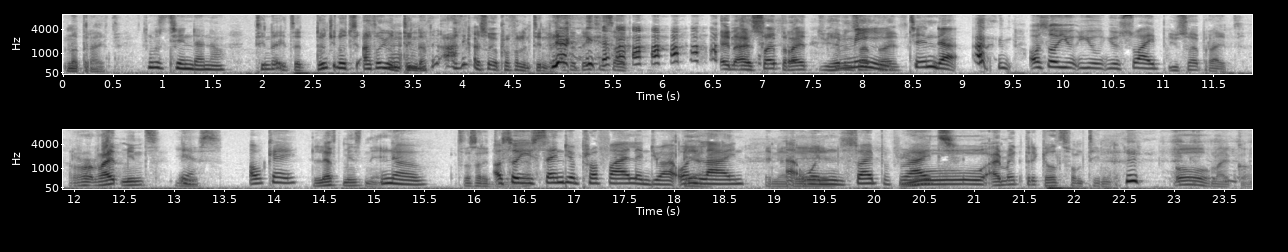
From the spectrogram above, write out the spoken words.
not right. Who's Tinder now? Tinder, it's a. Don't you know? I thought you were on Tinder. I think, I think I saw your profile on Tinder. It's a dating site. And I swiped right. You haven't Me, swiped right. Tinder. also, you you you swipe. You swipe right. R- right means Yeah. yes. Okay. Left means no. No. So that's what I Oh, do. so you send your profile and you are online. And you're Uh, there. when you swipe right. Yo, I met three girls from Tinder. oh my god.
